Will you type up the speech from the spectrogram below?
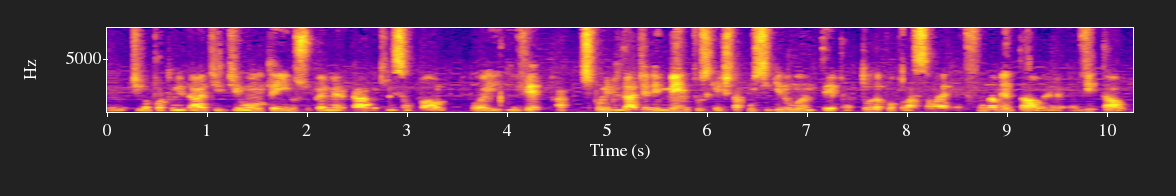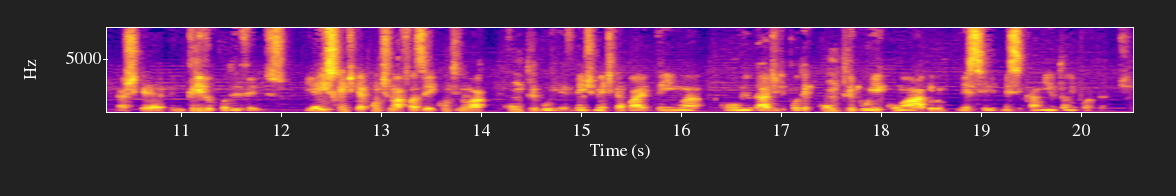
eu tive a oportunidade de ontem ir no supermercado aqui em São Paulo pô, e, e, ver a disponibilidade de alimentos que a gente está conseguindo manter para toda a população é, é fundamental, é, é, vital. Acho que é incrível poder ver isso. E é isso que a gente quer continuar a fazer e continuar a contribuir. Evidentemente que a Bayer tem uma, uma humildade de poder contribuir com o agro nesse, nesse caminho tão importante.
